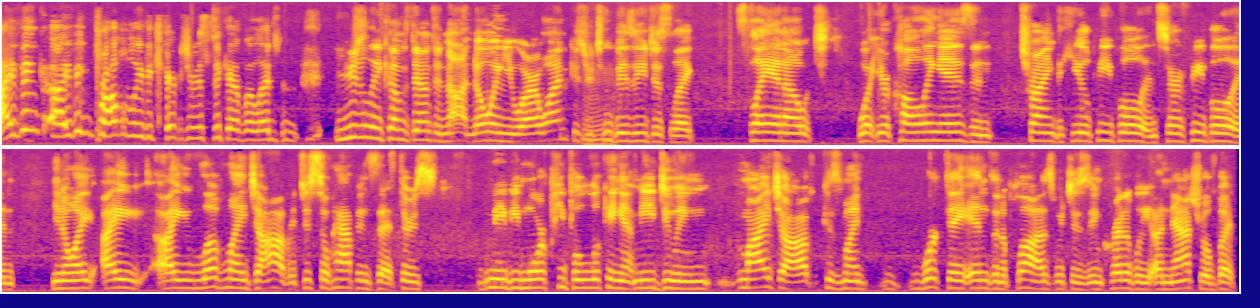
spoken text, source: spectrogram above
I think I think probably the characteristic of a legend usually comes down to not knowing you are one because you're mm. too busy just like slaying out what your calling is and trying to heal people and serve people and you know I I I love my job. It just so happens that there's maybe more people looking at me doing my job because my workday ends in applause, which is incredibly unnatural, but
